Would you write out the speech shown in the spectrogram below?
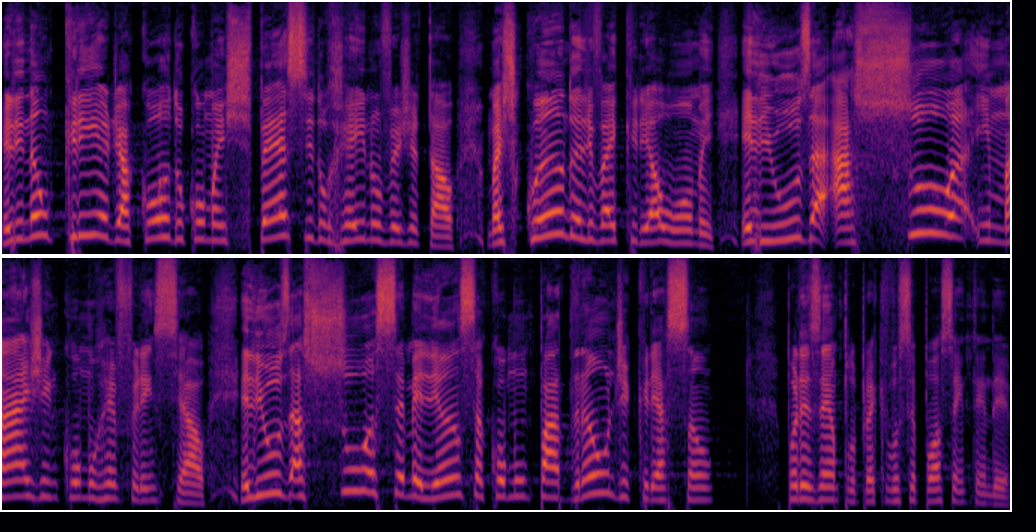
Ele não cria de acordo com uma espécie do reino vegetal, mas quando ele vai criar o homem, ele usa a sua imagem como referencial, ele usa a sua semelhança como um padrão de criação. Por exemplo, para que você possa entender.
